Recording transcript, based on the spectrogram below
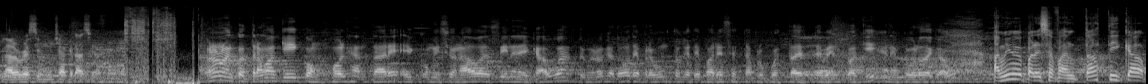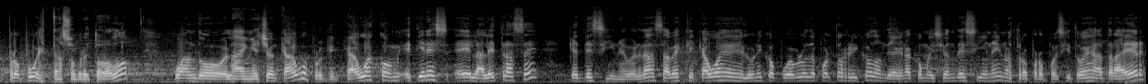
Claro que sí, muchas gracias. Encontramos aquí con Jorge Antares, el comisionado de cine de Cagua. Primero que todo te pregunto qué te parece esta propuesta de este evento aquí en el pueblo de Cagua. A mí me parece fantástica propuesta, sobre todo cuando la han hecho en Cagua, porque Cagua tiene eh, la letra C que es de cine, ¿verdad? Sabes que Caguas es el único pueblo de Puerto Rico donde hay una comisión de cine y nuestro propósito es atraer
